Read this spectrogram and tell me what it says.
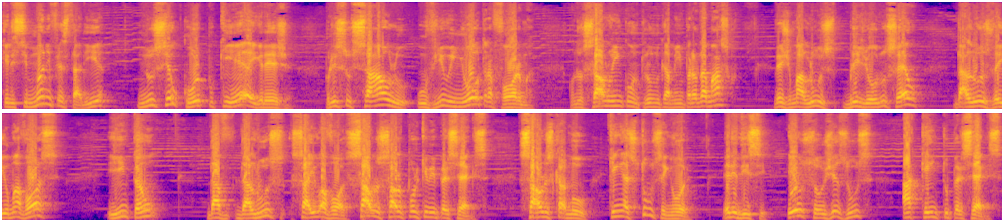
que ele se manifestaria no seu corpo, que é a igreja. Por isso Saulo o viu em outra forma. Quando Saulo o encontrou no caminho para Damasco, veja, uma luz brilhou no céu, da luz veio uma voz, e então da, da luz saiu a voz: Saulo, Saulo, por que me persegues? Saulo exclamou: Quem és tu, Senhor? Ele disse: Eu sou Jesus, a quem tu persegues.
